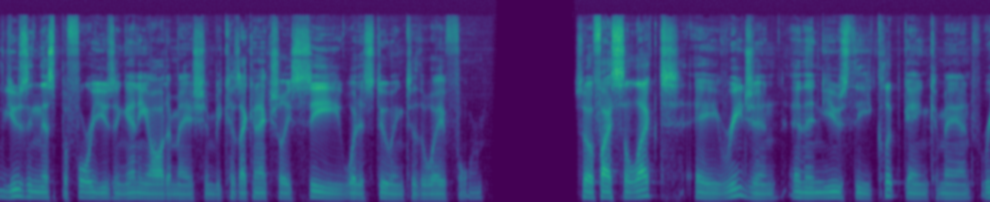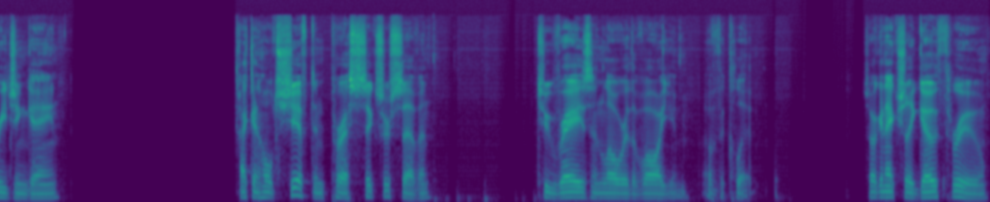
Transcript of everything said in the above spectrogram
using this before using any automation because I can actually see what it's doing to the waveform. So if I select a region and then use the clip gain command, region gain, I can hold shift and press 6 or 7 to raise and lower the volume of the clip. So I can actually go through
